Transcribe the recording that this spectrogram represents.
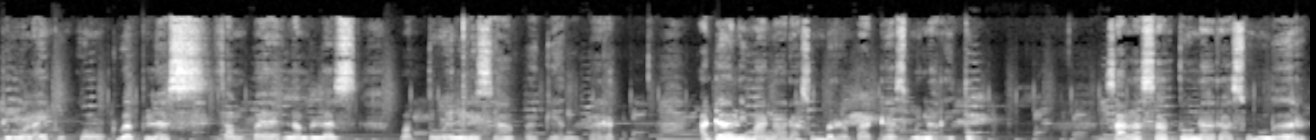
dimulai pukul 12 sampai 16 waktu Indonesia bagian Barat. Ada lima narasumber pada seminar itu Salah satu narasumber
